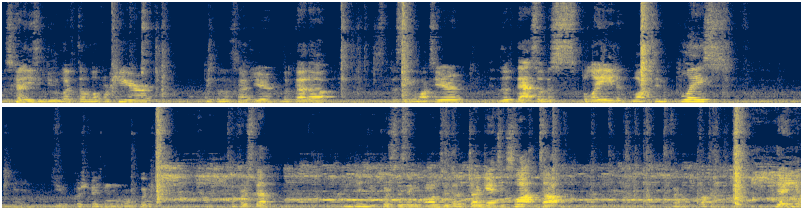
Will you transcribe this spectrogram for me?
It's kind of easy. You lift the lever here, like the left side here. Lift that up. This thing locks here. Lift that so this blade locks into place. And you push back in real quick. So first step, And then you push this thing onto the gigantic slot on top. There you go.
